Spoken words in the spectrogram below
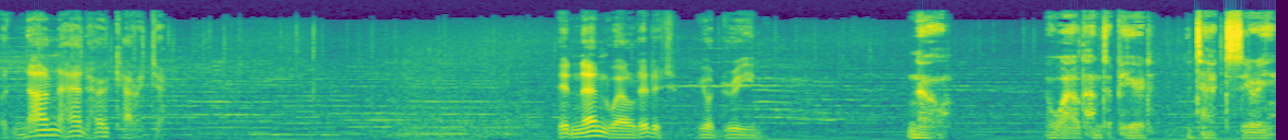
but none had her character. Didn't end well, did it? Your dream. No. A wild hunt appeared, attacked Ciri.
